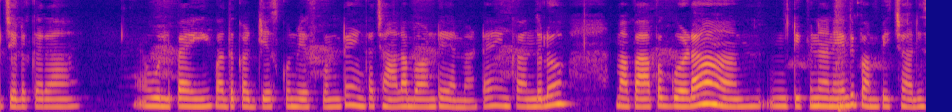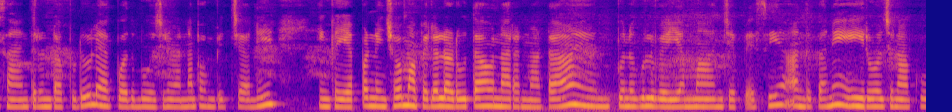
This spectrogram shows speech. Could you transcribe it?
జీలకర్ర ఉల్లిపాయ కొంత కట్ చేసుకొని వేసుకుంటే ఇంకా చాలా బాగుంటాయి అన్నమాట ఇంకా అందులో మా పాపకు కూడా టిఫిన్ అనేది పంపించాలి సాయంత్రం టప్పుడు లేకపోతే భోజనం అన్నా పంపించాలి. ఇంకా ఎప్పటి నుంచో మా పిల్లలు అడుగుతూ ఉన్నారనమాట పునుగులు వేయమ్మా అని చెప్పేసి. అందుకని ఈరోజు నాకు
